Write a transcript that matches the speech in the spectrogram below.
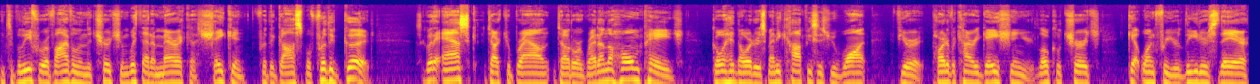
and to believe for revival in the church and with that America shaken for the gospel, for the good. So go to askdrbrown.org. Right on the home page, go ahead and order as many copies as you want. If you're part of a congregation, your local church, get one for your leaders there,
